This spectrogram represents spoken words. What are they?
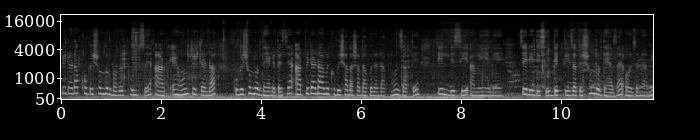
পিঠাটা খুবই সুন্দরভাবে ফুলছে আর এখন পিঠাটা খুবই সুন্দর দেখা গেতেছে। আর পিঠাটা আমি খুবই সাদা সাদা করে রাখব যাতে তিল দিছি, আমি এনে চেরি দিছি দেখতে যাতে সুন্দর দেখা যায়, ওই জন্য আমি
